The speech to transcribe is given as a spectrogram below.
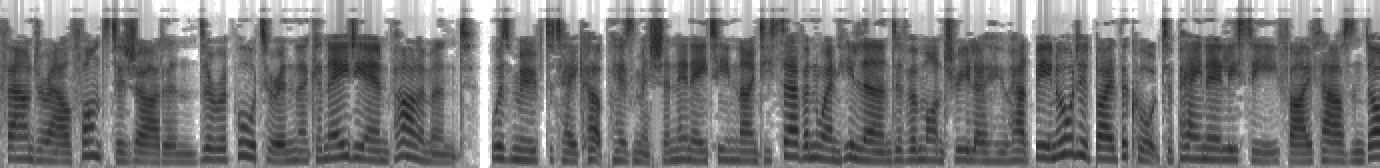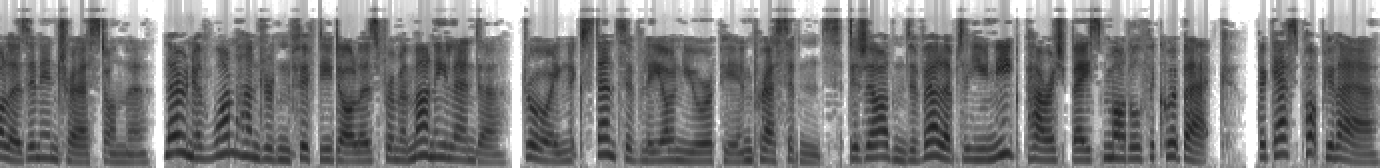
Founder Alphonse Desjardins, a reporter in the Canadian Parliament, was moved to take up his mission in 1897 when he learned of a Montrealer who had been ordered by the court to pay nearly $5,000 in interest on the loan of $150 from a money lender. Drawing extensively on European precedents, Desjardins developed a unique parish-based model for Quebec. The Caisse Populaire.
